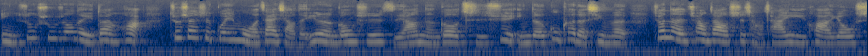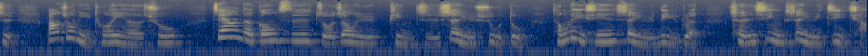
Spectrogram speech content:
引述书中的一段话：就算是规模再小的艺人公司，只要能够持续赢得顾客的信任，就能创造市场差异化优势，帮助你脱颖而出。这样的公司着重于品质胜于速度，同理心胜于利润，诚信胜于技巧。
